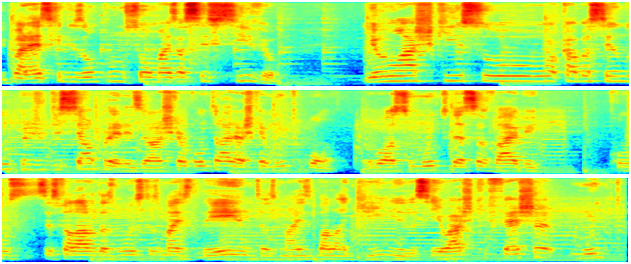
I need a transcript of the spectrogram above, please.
E parece que eles vão para um som mais acessível. E eu não acho que isso acaba sendo prejudicial para eles. Eu acho que é o contrário, eu acho que é muito bom. Eu gosto muito dessa vibe, como vocês falaram, das músicas mais lentas, mais baladinhas, assim. Eu acho que fecha muito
